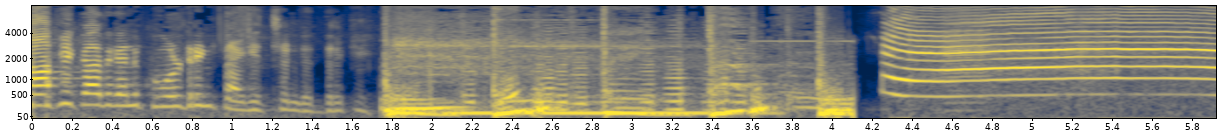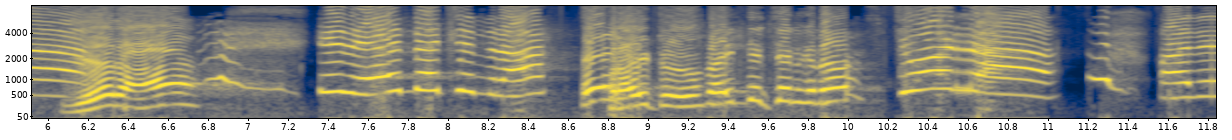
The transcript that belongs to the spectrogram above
కాఫీ కాదు కానీ కూల్ డ్రింక్ తాగించండి ఇద్దరికి. ఏరా? స్ప్రైట్ బయట తెచ్చాను కదా. చూడరా. అది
